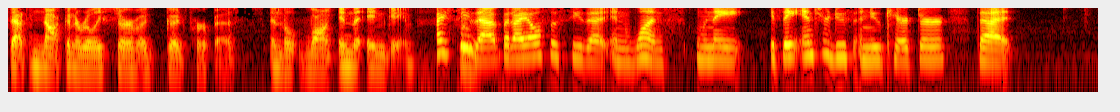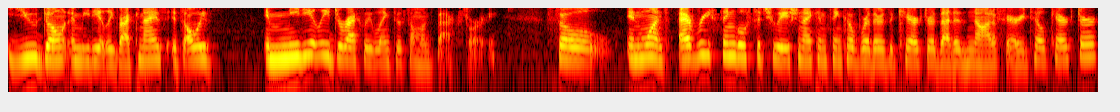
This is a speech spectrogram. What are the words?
that's not going to really serve a good purpose in the long in the end game. I see that, but I also see that in once when they if they introduce a new character that you don't immediately recognize, it's always immediately directly linked to someone's backstory. So, in once, every single situation I can think of where there's a character that is not a fairy tale character,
